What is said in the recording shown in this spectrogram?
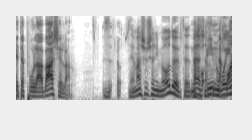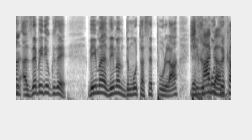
את הפעולה הבאה שלה. זה, לא, זה משהו שאני מאוד אוהבת, אתה יודע, נכון, שאנחנו נכון, רואים... אז זה בדיוק זה. ואם, ואם הדמות תעשה פעולה שהיא מחוץ לקו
